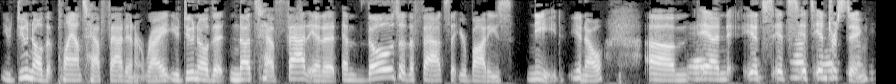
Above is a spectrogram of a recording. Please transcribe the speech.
you do know that plants have fat in it, right? You do know that nuts have fat in it, and those are the fats that your bodies need, you know. Um, and it's it's it's interesting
